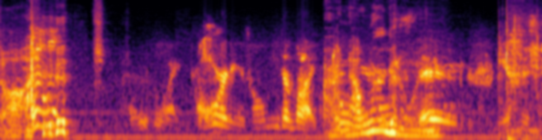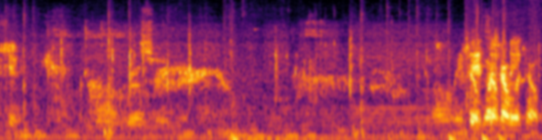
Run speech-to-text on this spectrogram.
Ah. Oh, like, hornets, homie. That's like. Alright, now we're gonna win. There. Yes, just kidding. Come on, bro. Oh, watch out, watch out, watch out.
